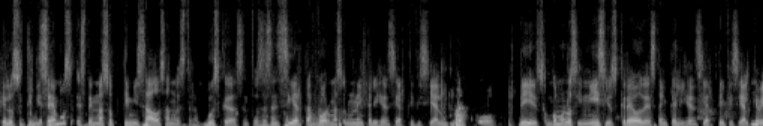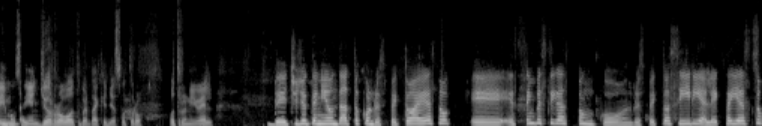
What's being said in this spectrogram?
que los utilicemos estén más optimizados a nuestras búsquedas. Entonces, en cierta forma, son una inteligencia artificial un poco, son como los inicios, creo, de esta inteligencia artificial que vimos ahí en Yo Robot, ¿verdad? Que ya es otro, otro nivel. De hecho, yo tenía un dato con respecto a eso. Eh, esta investigación con respecto a Siri, Alexa y esto,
